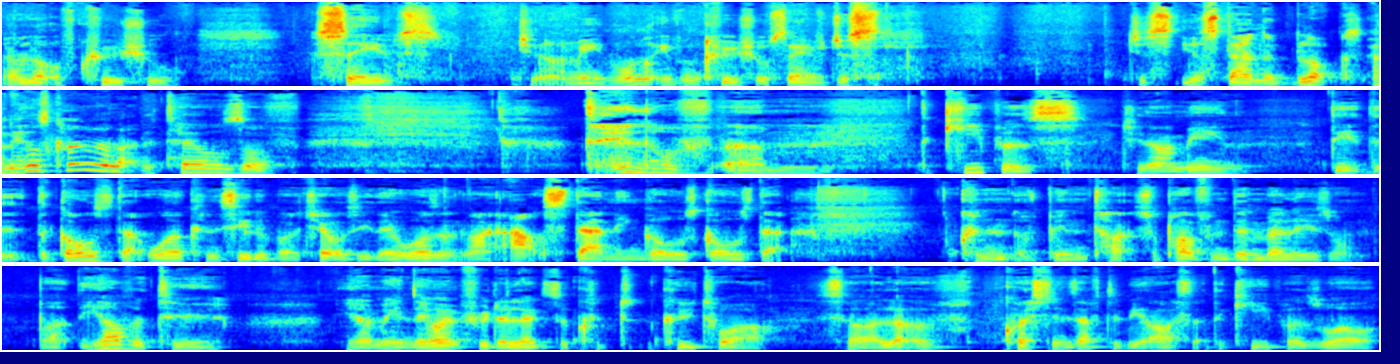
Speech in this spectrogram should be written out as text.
a lot of crucial saves. Do you know what I mean? Well, not even crucial saves, just just your standard blocks. And it was kind of like the tales of tale of um, the keepers. Do you know what I mean? The, the the goals that were conceded by Chelsea, there wasn't like outstanding goals, goals that couldn't have been touched apart from Dembele's one. But the other two, you know, I mean, they went through the legs of Courtois, so a lot of questions have to be asked at the keeper as well.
